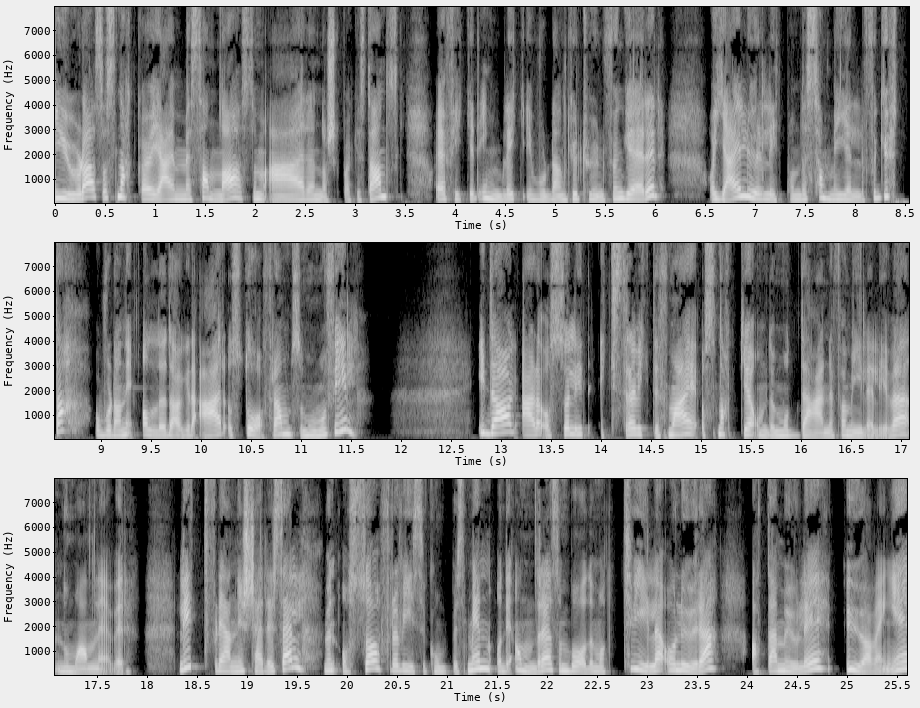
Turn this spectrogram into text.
I jula så snakka jeg med Sanna, som er norsk-pakistansk, og jeg fikk et innblikk i hvordan kulturen fungerer. Og jeg lurer litt på om det samme gjelder for gutta, og hvordan i alle dager det er å stå fram som homofil. I dag er det også litt ekstra viktig for meg å snakke om det moderne familielivet Noman lever. Litt fordi jeg er nysgjerrig selv, men også for å vise kompisen min og de andre som både måtte tvile og lure, at det er mulig, uavhengig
